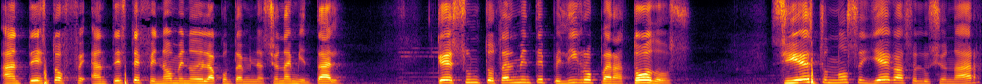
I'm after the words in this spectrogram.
ante, este fenómeno de la contaminación ambiental, que es un totalmente peligro para todos. Si esto no se llega a solucionar,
